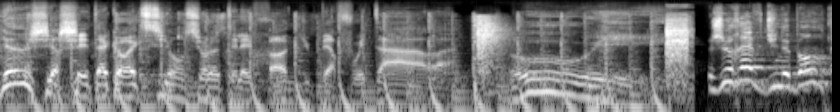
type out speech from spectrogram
Viens chercher ta correction sur le téléphone du père Fouettard. Oh oui. Je rêve d'une banque.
